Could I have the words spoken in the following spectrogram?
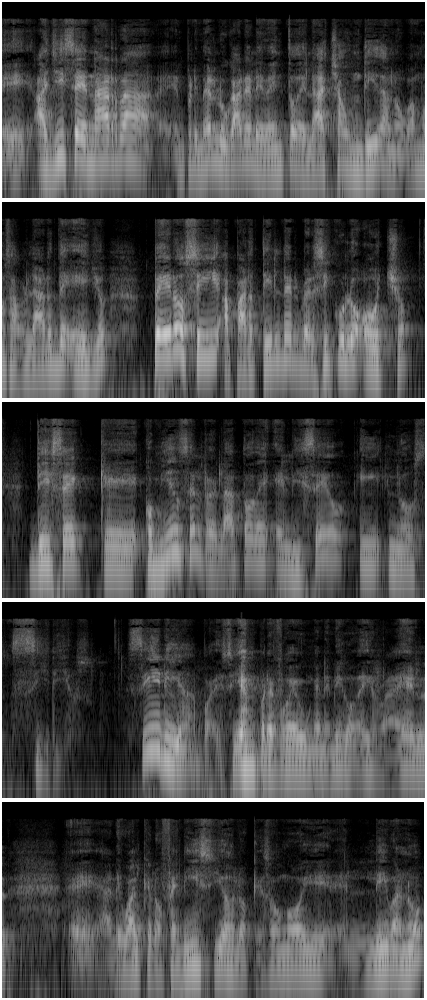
eh, allí se narra en primer lugar el evento del hacha hundida, no vamos a hablar de ello, pero sí, a partir del versículo 8, dice que comienza el relato de Eliseo y los sirios. Siria, pues siempre fue un enemigo de Israel, eh, al igual que los fenicios, lo que son hoy el Líbano,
